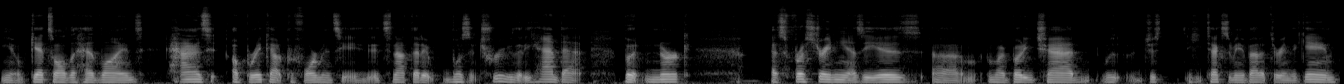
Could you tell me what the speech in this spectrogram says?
you know gets all the headlines has a breakout performance it's not that it wasn't true that he had that but Nurk as frustrating as he is um, my buddy Chad was just he texted me about it during the game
